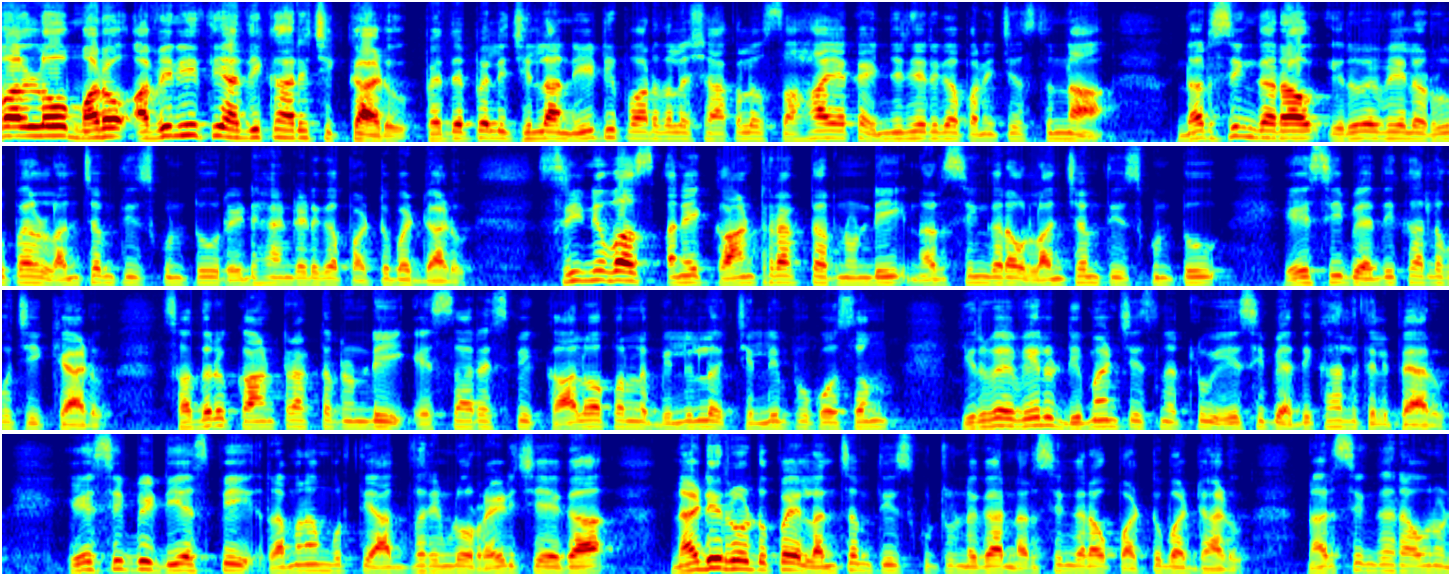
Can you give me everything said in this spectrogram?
వలలో మరో అవినీతి అధికారి చిక్కాడు. పెద్దపల్లి జిల్లా నీటిపారుదల శాఖలో సహాయక ఇంజనీర్గా పనిచేస్తున్న నర్సింగరావు ఇరవై వేల రూపాయలు లంచం తీసుకుంటూ రెడ్ హ్యాండెడ్గా పట్టుబడ్డాడు. శ్రీనివాస్ అనే కాంట్రాక్టర్ నుండి నర్సింగరావు లంచం తీసుకుంటూ ఏసీబీ అధికారులకు చిక్కాడు. సదరు కాంట్రాక్టర్ నుండి ఎస్ఆర్ఎస్పీ కాలువ పనుల బిల్లుల చెల్లింపు కోసం ఇరవై వేలు డిమాండ్ చేసినట్లు ఏసీబీ అధికారులు తెలిపారు. ఏసీబీ డీఎస్పీ రమణమూర్తి ఆధ్వర్యంలో రైడ్ చేయగా నడి రోడ్డుపై లంచం తీసుకుంటుండగా నరసింగరావు పట్టుబడ్డాడు. నరసింగరావును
